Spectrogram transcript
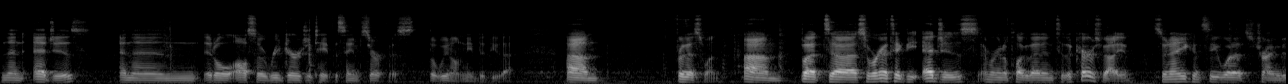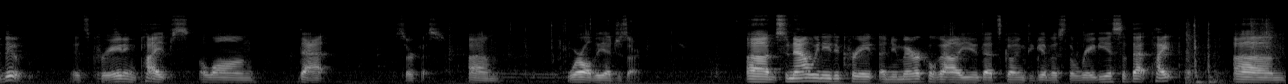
and then edges, and then it'll also regurgitate the same surface, but we don't need to do that um, for this one. Um, but uh, so we're going to take the edges and we're going to plug that into the curves value. So now you can see what it's trying to do. It's creating pipes along that surface um, where all the edges are. Um, so now we need to create a numerical value that's going to give us the radius of that pipe. Um,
